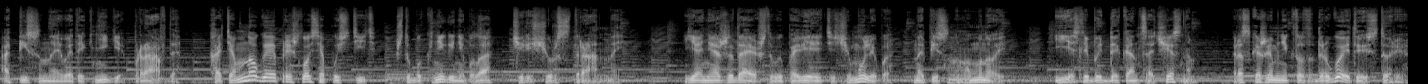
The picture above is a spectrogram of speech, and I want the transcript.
описанное в этой книге, правда, хотя многое пришлось опустить, чтобы книга не была чересчур странной. Я не ожидаю, что вы поверите чему-либо, написанному мной. И если быть до конца честным, расскажи мне кто-то другой эту историю.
